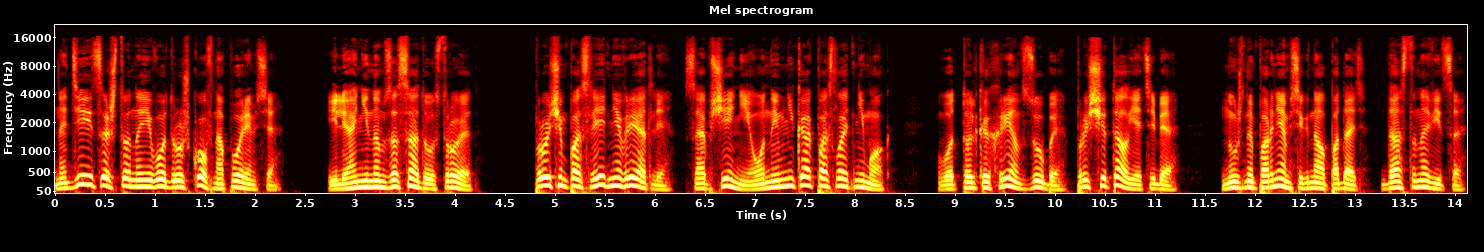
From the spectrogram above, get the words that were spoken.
Надеется, что на его дружков напоримся. Или они нам засаду устроят. Впрочем, последнее вряд ли. Сообщение он им никак послать не мог. Вот только хрен в зубы, просчитал я тебя. Нужно парням сигнал подать, да остановиться.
